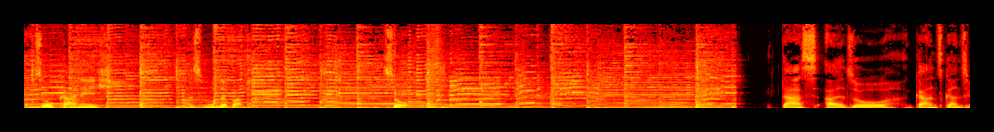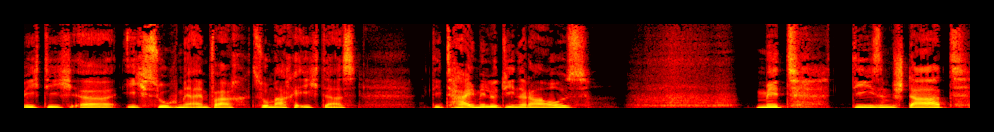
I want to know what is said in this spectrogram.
Und so kann ich das wunderbar. So, Das also ganz, ganz wichtig. Äh, ich suche mir einfach, so mache ich das, die Teilmelodien raus mit diesem Start,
